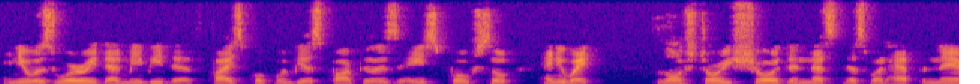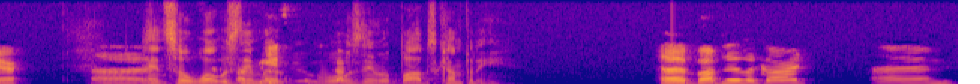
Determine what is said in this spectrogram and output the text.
and he was worried that maybe the five spoke wouldn't be as popular as the eight spoke. So anyway, long story short, then that's that's what happened there. Uh, And so, what was the name of what was the name of Bob's company? Uh, Bob Lilligard. Um,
